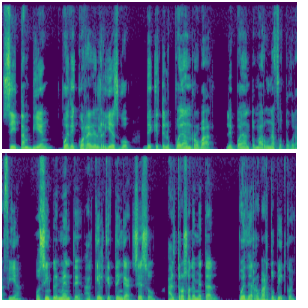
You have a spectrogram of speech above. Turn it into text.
Si también puede correr el riesgo de que te lo puedan robar, le puedan tomar una fotografía o simplemente aquel que tenga acceso al trozo de metal puede robar tu Bitcoin.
